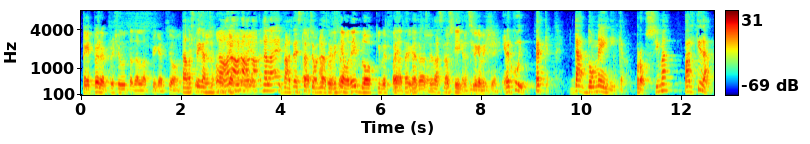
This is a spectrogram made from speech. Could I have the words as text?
Che però è preceduta dalla spiegazione. Dalla spiegazione. se No, cioè, no, no, no, dalla, eh, infatti, della approfittiamo dei blocchi per fare per, per- la per spiegazione. la, spiegazione. capisce. Per cui, perché da domenica prossima partirà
